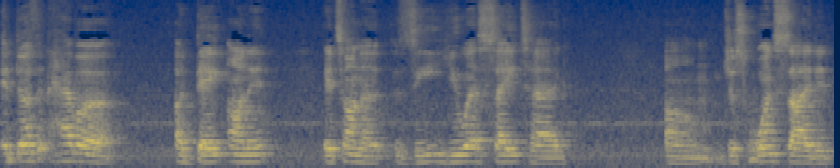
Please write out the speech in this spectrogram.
It doesn't have a a date on it. It's on a Z USA tag. Um, just one sided.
